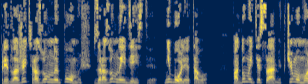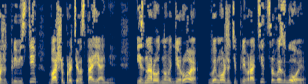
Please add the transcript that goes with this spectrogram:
Предложить разумную помощь за разумные действия, не более того. Подумайте сами, к чему может привести ваше противостояние. Из народного героя вы можете превратиться в изгоя,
